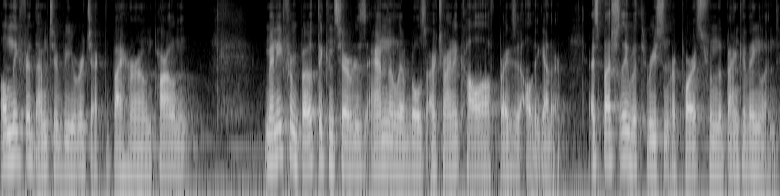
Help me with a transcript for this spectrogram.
only for them to be rejected by her own parliament. Many from both the Conservatives and the Liberals are trying to call off Brexit altogether, especially with recent reports from the Bank of England.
